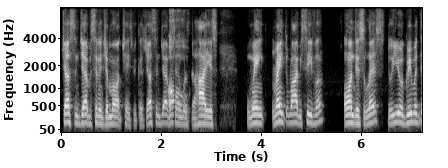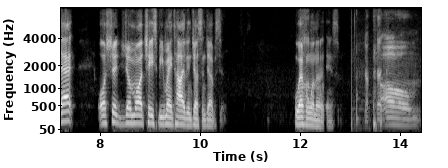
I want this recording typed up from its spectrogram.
Justin Jefferson and Jamal Chase because Justin Jefferson was Oh. the highest ranked ranked wide receiver on this list. Do you agree with that, or should Ja'Marr Chase be ranked higher than Justin Jefferson? Whoever Uh, want to answer. Yeah, yeah. Um,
